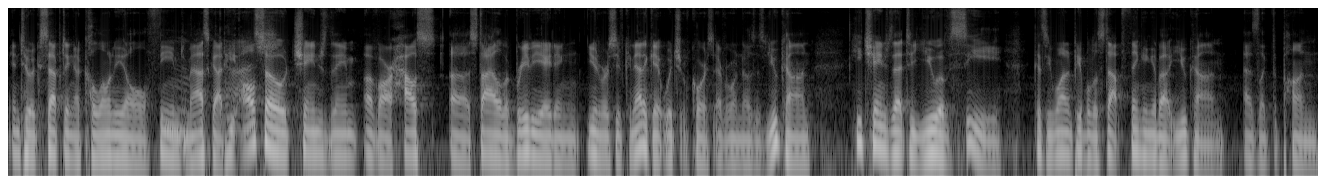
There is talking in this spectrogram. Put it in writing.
into accepting a colonial themed mascot. He also changed the name of our house uh, style of abbreviating University of Connecticut, which of course everyone knows as UConn. He changed that to U of C because he wanted people to stop thinking about UConn as like the pun.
